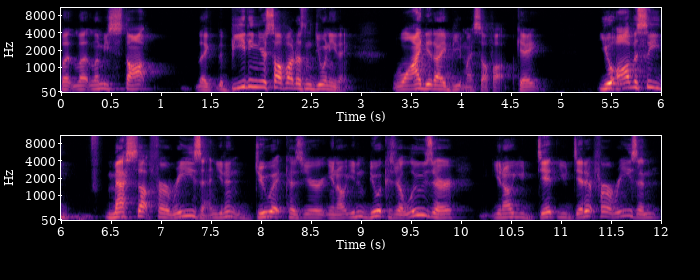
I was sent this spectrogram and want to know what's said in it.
let, let, let me stop. Like the beating yourself up doesn't do anything. Why did I beat myself up? Okay. You obviously messed up for a reason. You didn't do it because you're, you know, you didn't do it because you're a loser. You know, you did you did it for a reason.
